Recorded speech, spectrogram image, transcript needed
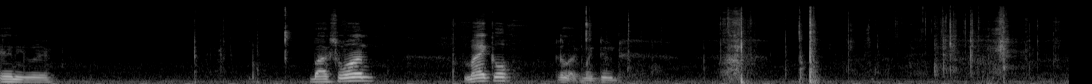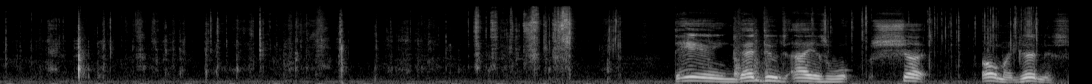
Anyway, box one, Michael. Good luck, my dude. Dang, that dude's eye is shut. Oh my goodness.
